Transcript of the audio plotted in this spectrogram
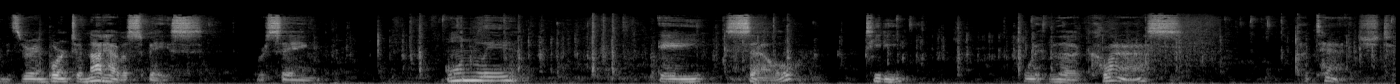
And it's very important to not have a space. We're saying only a cell, TD, with the class attached.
